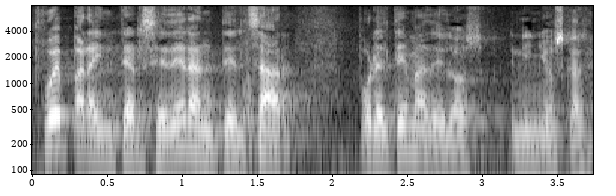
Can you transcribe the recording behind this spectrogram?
fue para interceder ante el zar por el tema de los niños can-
